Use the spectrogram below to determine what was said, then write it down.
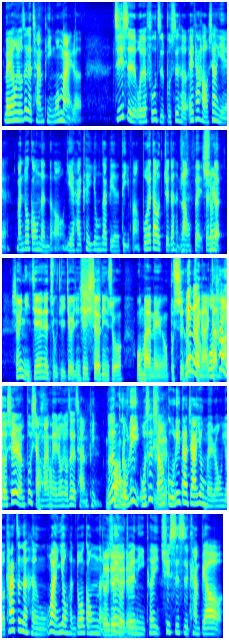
美容油这个产品我买了。即使我的肤质不适合，哎、它好像也蛮多功能的哦，也还可以用在别的地方，不会到觉得很浪费，真的。所以你今天的主题就已经先设定说，我买了美容油不适合，没有没有，我？怕有些人不想买 美容油这个产品，不是鼓励，我是想鼓励大家用美容油，它真的很万用，很多功能，所以我觉得你可以去试试看，不要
